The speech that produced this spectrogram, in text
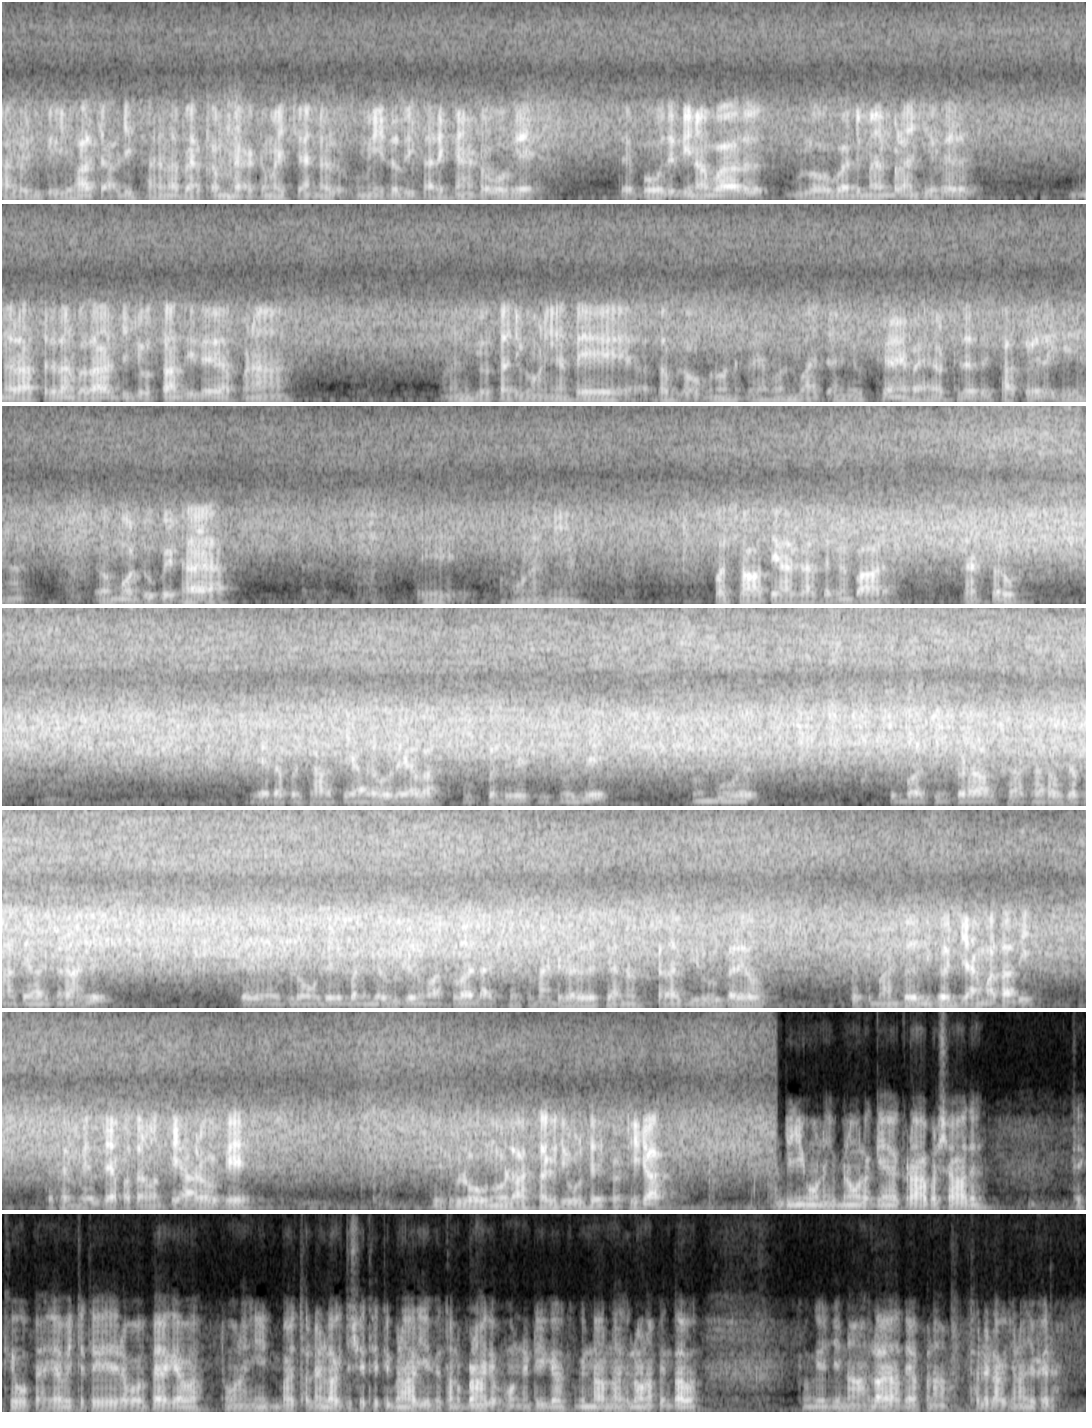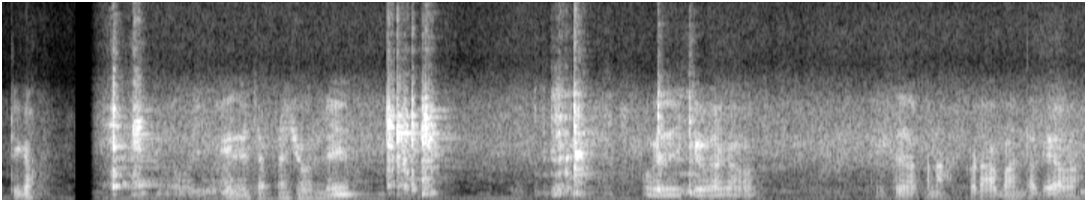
Hello ਜੀ ਕੀ ਹਾਲ ਚਾਲ ਜੀ? ਸਾਰਿਆਂ ਦਾ welcome back to my channel ਉਮੀਦ ਹੈ ਤੁਸੀਂ ਸਾਰੇ ਘੈਂਟ ਹੋਵੋਗੇ। ਤੇ ਬਹੁਤ ਹੀ ਦਿਨਾਂ ਬਾਅਦ ਵਲੋਗ ਅੱਜ ਮੈਂ ਬਣਾਈਏ ਫਿਰ। ਨਰਾਤਰੇ ਤੁਹਾਨੂੰ ਪਤਾ ਅੱਜ ਜੋਤਾਂ ਸੀ ਤੇ ਆਪਣਾ, ਹੁਣ ਅਸੀਂ ਜੋਤਾਂ ਜਗਾਉਣੀਆਂ ਤੇ ਉਹਦਾ ਵਲੋਗ ਬਣਾਉਣੇ ਪਿਆ ਹੁਣ ਵਾਜ ਅਸੀਂ ਉੱਠੇ ਹੋਏ ਵੈਸੇ ਉੱਠਦੇ ਅਸੀਂ 7 ਵਜੇ ਤੇ ਗਏ ਹਾਂ। ਤੇ ਉਹ ਮੋਟੂ ਬੈਠਾ ਆ। ਤੇ ਹੁਣ ਅਸੀਂ ਪ੍ਰਸ਼ਾਦ ਤਿਆਰ ਕਰਦੇ ਪਏ ਬਾਹਰ। ਚੈੱਕ ਕਰੋ। ਇਹਦਾ ਪ੍ਰਸ਼ਾਦ ਤਿਆਰ ਹੋ ਰਿਹਾ ਵਾ ਕੁੱਕਰ ਦੇ ਵਿੱਚ ਛੋਲੇ ਸੰਗੂੜ ਤੇ ਬਾਕੀ ਕੜਾਹ ਪ੍ਰਸ਼ਾਦ ਸਾਰਾ ਕੁਛ ਆਪਣਾ ਤਿਆਰ ਕਰਾਂਗੇ। ਤੇ ਬਲੌਗ ਦੇ ਬਣੇ ਰਹੋ ਵੀਡੀਓ ਨੂੰ ਵੱਧ ਤੋਂ ਵੱਧ ਲਾਈਕ ਸ਼ੇਅਰ ਕਮੈਂਟ ਕਰਿਓ ਤੇ ਚੈਨਲ ਸਬਸਕ੍ਰਾਈਬ ਜ਼ਰੂਰ ਕਰਿਓ। ਤੇ ਕਮੈਂਟ ਵਿੱਚ ਲਿਖਿਓ ਜੈ ਮਾਤਾ ਦੀ। ਤੇ ਫਿਰ ਮਿਲਦੇ ਆਪਾਂ ਤੁਹਾਨੂੰ ਤਿਆਰ ਹੋ ਕੇ ਤੇ ਬਲੌਗ ਨੂੰ ਲਾਸਟ ਤੱਕ ਜ਼ਰੂਰ ਦੇਖੋ ਠੀਕ ਆ? ਹਾਂਜੀ ਜੀ, ਹੁਣ ਅਸੀਂ ਬਣਾਉਣ ਲੱਗੇ ਹਾਂ ਕੜਾਹ ਪ੍ਰਸ਼ਾਦ। ਤੇ ਘਿਓ ਪੈ ਗਿਆ ਵਿੱਚ ਤੇ ਰਵਾ ਵੀ ਪੈ ਗਿਆ ਵਾ ਤਾਂ ਹੁਣ ਅਸੀਂ ਬਾਅਦ ਥੱਲੇ ਨੂੰ ਲੱਗ ਜੇ ਛੇਤੀ ਛੇਤੀ ਬਣਾ ਲਈਏ ਫਿਰ ਤੁਹਾਨੂੰ ਬਣਾ ਕੇ ਫੋਨ ਠੀਕ ਆ? ਕਿਉਂਕਿ ਨਾਲ ਨਾਲ ਹਿਲਾਉਣਾ ਪੈਂਦਾ ਵਾ ਕਿਉਂਕਿ ਜੇ ਨਾ ਹਿਲਾਇਆ ਤੇ ਆਪਣਾ ਥੱਲੇ ਲੱਗ ਜਾਣਾ ਜੇ ਫਿਰ ਠੀਕ ਆ? ਇਹਦੇ ਵਿੱਚ ਆਪਣੇ ਛੋਲੇ ਉਹਦੇ ਵਿੱਚ ਘਿਓ ਹੈਗਾ ਵਾ ਤੇ ਆਪਣਾ ਕੜਾਹ ਬਣਦਾ ਪਿਆ ਵਾ।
